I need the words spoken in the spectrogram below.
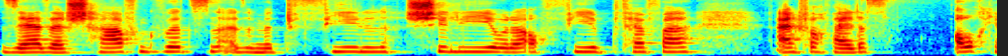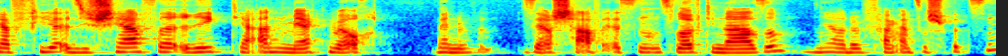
sehr, sehr scharfen Gewürzen, also mit viel Chili oder auch viel Pfeffer. Einfach weil das auch ja viel, also die Schärfe regt ja an, merken wir auch, wenn wir sehr scharf essen, uns läuft die Nase, ja, oder wir fangen an zu schwitzen.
